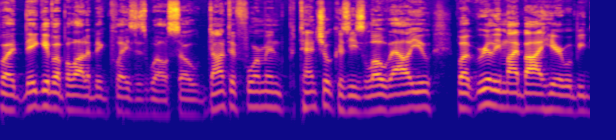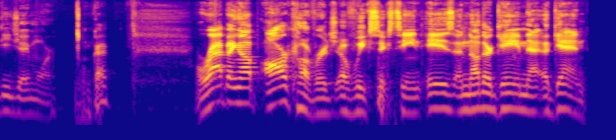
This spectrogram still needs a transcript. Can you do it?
but they give up a lot of big plays as well. So D'Onta Foreman potential because he's low value, but really my buy here would be DJ Moore. Okay. Wrapping up our coverage of week 16 is another game that, again,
